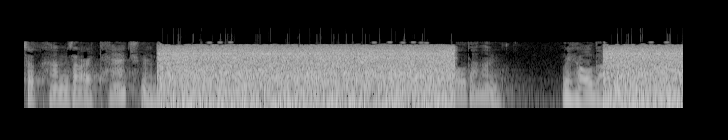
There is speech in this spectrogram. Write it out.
Also comes our attachment. Hold on. We hold on.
